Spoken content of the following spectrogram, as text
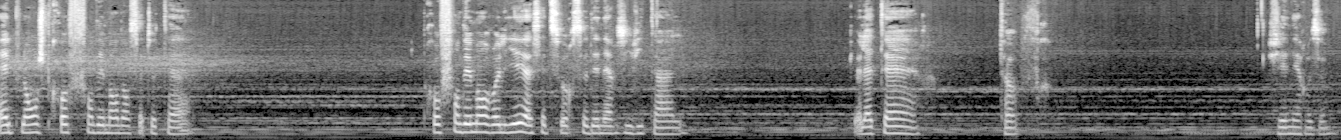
Elle plonge profondément dans cette terre, profondément reliée à cette source d'énergie vitale que la terre t'offre généreusement.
